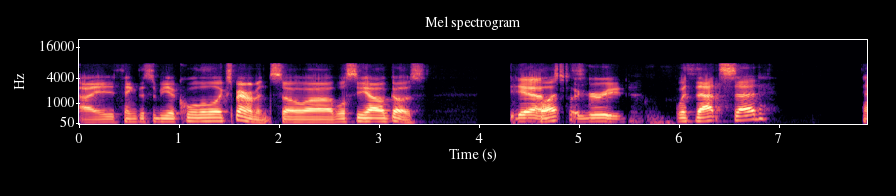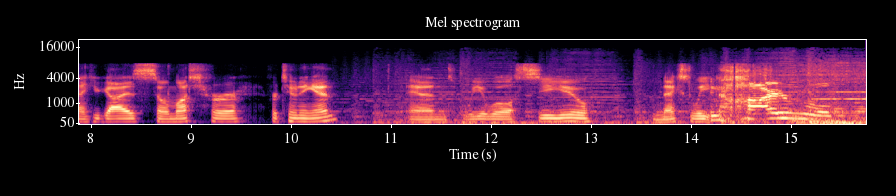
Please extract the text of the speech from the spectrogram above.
I think this would be a cool little experiment. So uh, we'll see how it goes. Yeah, but- agreed. With that said, thank you guys so much for for tuning in, and we will see you next week. In Hyrule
